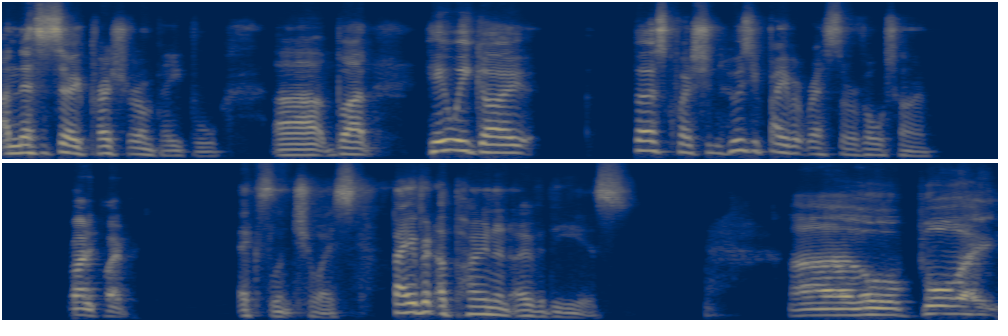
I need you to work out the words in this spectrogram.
unnecessary pressure on people. Uh, but here we go. First question: Who's your favorite wrestler of all time? Roddy Piper. Excellent choice. Favorite opponent over the years? Uh, oh boy.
